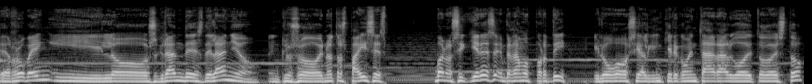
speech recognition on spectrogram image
eh, Rubén? Y los grandes del año, incluso en otros países. Bueno, si quieres, empezamos por ti. Y luego, si alguien quiere comentar algo de todo esto,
